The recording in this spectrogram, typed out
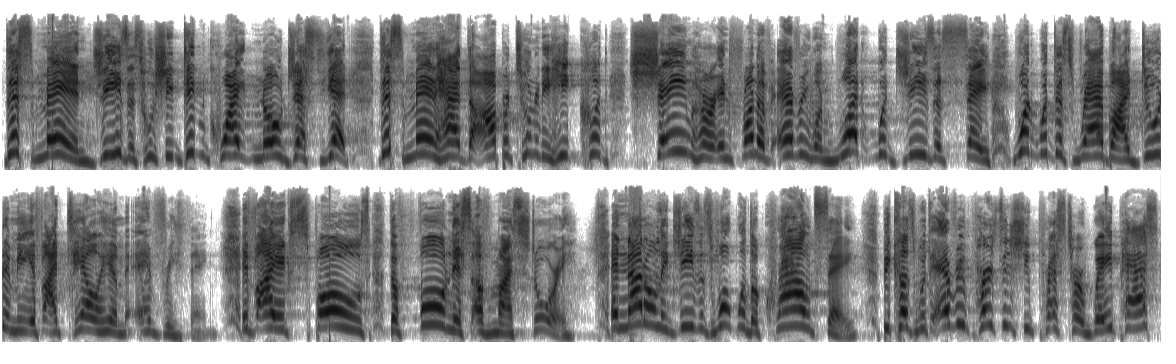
This man, Jesus, who she didn't quite know just yet, this man had the opportunity. He could shame her in front of everyone. What would Jesus say? What would this rabbi do to me if I tell him everything? If I expose the fullness of my story? And not only Jesus, what will the crowd say? Because with every person she pressed her way past,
